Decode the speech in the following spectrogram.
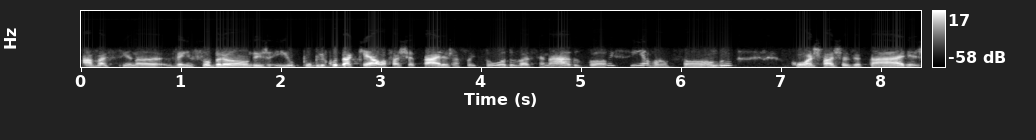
a vacina vem sobrando e, e, o público daquela faixa etária já foi todo vacinado, vamos sim avançando com as faixas etárias,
